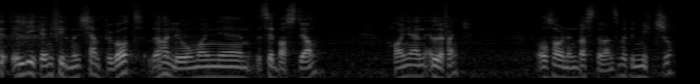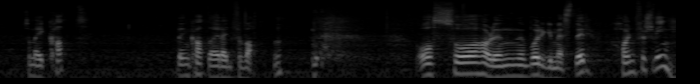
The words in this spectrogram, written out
jeg liker den filmen kjempegodt. Det handler jo om han eh, Sebastian. Han er en elefant. Og så har han en bestevenn som heter Micho, som er ei katt. Den katta er redd for vann. Og så har du en borgermester. Han forsvinner.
